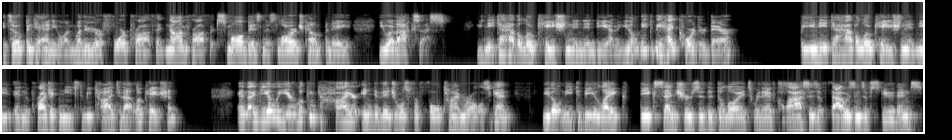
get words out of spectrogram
it's open to anyone, whether you're a for-profit, nonprofit, small business, large company, you have access. You need to have a location in Indiana. You don't need to be headquartered there, but you need to have a location and, and the project needs to be tied to that location. And ideally, you're looking to hire individuals for full-time roles. Again, you don't need to be like the Accentures or the Deloittes where they have classes of thousands of students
